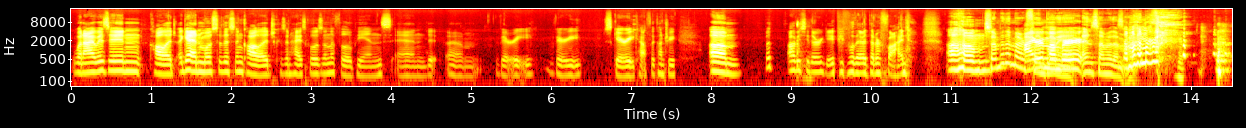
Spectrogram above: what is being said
when I was in college, again, most of this in college because in high school I was in the Philippines and um, very, very scary Catholic country. Um, but obviously there are gay people there that are fine. Um, Some of them are I remember and some of them some are. of them are.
